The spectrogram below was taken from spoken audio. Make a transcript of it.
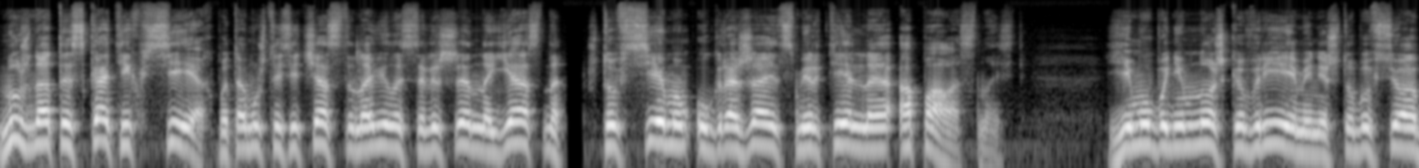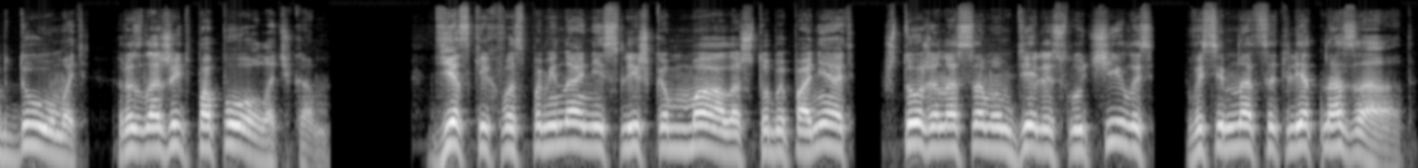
Нужно отыскать их всех, потому что сейчас становилось совершенно ясно, что всем им угрожает смертельная опасность. Ему бы немножко времени, чтобы все обдумать, разложить по полочкам. Детских воспоминаний слишком мало, чтобы понять, что же на самом деле случилось 18 лет назад.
